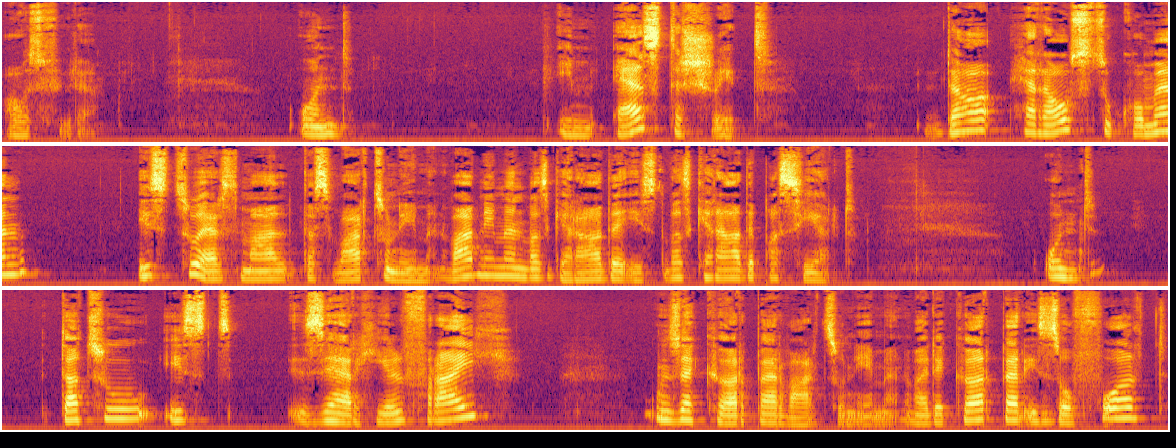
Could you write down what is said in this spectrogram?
ausführe. Und im ersten Schritt, da herauszukommen, ist zuerst mal das wahrzunehmen. Wahrnehmen, was gerade ist, was gerade passiert. Und dazu ist sehr hilfreich, unser Körper wahrzunehmen, weil der Körper ist sofort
